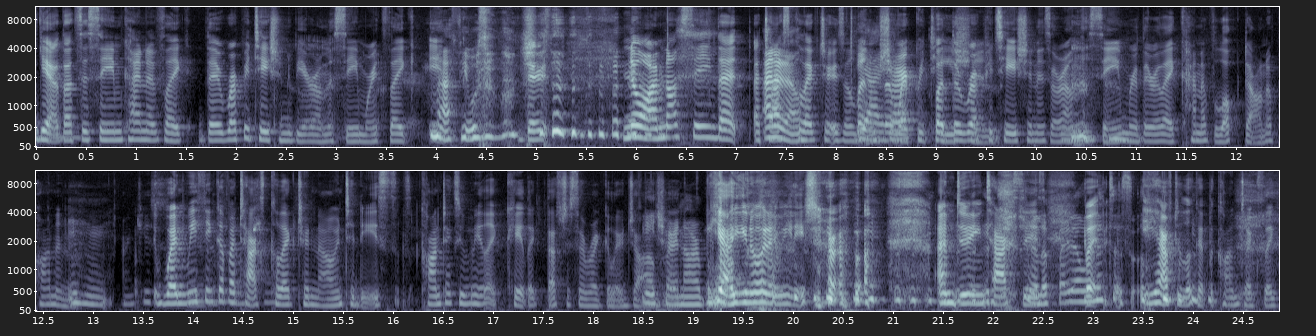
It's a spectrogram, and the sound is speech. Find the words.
Yeah, that's the same kind of like the reputation would be around the same where it's like it- Matthew was a lunch. no, I'm not saying that a tax know. collector is a Yeah, loan yeah. shark, The but the reputation. reputation is around the same, where they're like kind of looked down upon. And Mm-hmm. when we think of a tax collector now in today's context, we'd be like, okay, like that's just a regular job. HR&R yeah, you know what I mean. HR. I'm doing taxes, Gotta find but it's you have to look at the context. Like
